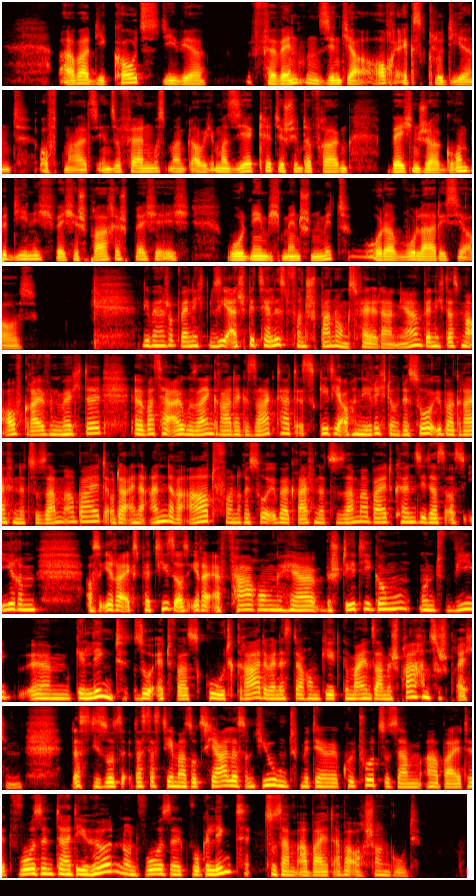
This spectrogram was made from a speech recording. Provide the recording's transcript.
aber die Codes, die wir verwenden, sind ja auch exkludierend oftmals. Insofern muss man, glaube ich, immer sehr kritisch hinterfragen, welchen Jargon bediene ich, welche Sprache spreche ich, wo nehme ich Menschen mit oder wo lade ich sie aus. Lieber Herr Schupp, wenn ich Sie als Spezialist von Spannungsfeldern, ja, wenn ich das mal aufgreifen möchte, äh, was Herr Algosein gerade gesagt hat, es geht ja auch in die Richtung ressortübergreifende Zusammenarbeit oder eine andere Art von ressortübergreifender Zusammenarbeit. Können Sie das aus Ihrem, aus Ihrer Expertise, aus Ihrer Erfahrung her bestätigen? Und wie ähm, gelingt so etwas gut, gerade wenn es darum geht, gemeinsame Sprachen zu sprechen, dass, die, dass das Thema Soziales und Jugend mit der Kultur zusammenarbeitet? Wo sind da die Hürden und wo, wo gelingt Zusammenarbeit? Arbeit aber auch schon gut.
